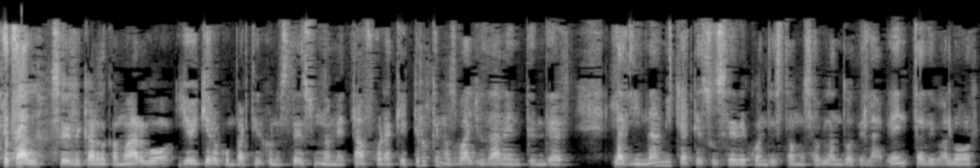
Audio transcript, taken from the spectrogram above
¿Qué tal? Soy Ricardo Camargo y hoy quiero compartir con ustedes una metáfora que creo que nos va a ayudar a entender la dinámica que sucede cuando estamos hablando de la venta de valor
